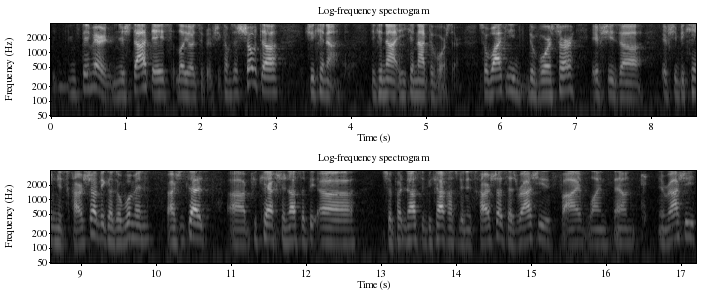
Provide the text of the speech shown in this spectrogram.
You can stay married. Nishtates lo yotzi. But if she comes a shota, she cannot. He cannot. He cannot divorce her. So why can he divorce her if she's a if she became nischarsha, because a woman, Rashi says, uh, shenasa uh, nasa pikachas v'nischarsha, says Rashi, five lines down in Rashi,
